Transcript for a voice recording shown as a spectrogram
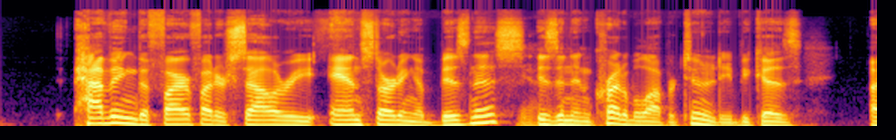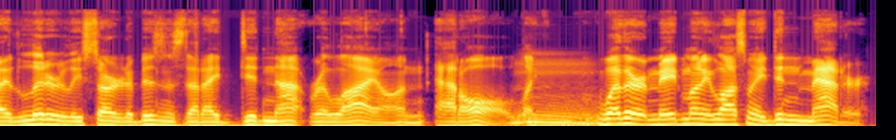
having the firefighter salary and starting a business Yeah. is an incredible opportunity because I literally started a business that I did not rely on at all. Like Mm. whether it made money, lost money, it didn't matter.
